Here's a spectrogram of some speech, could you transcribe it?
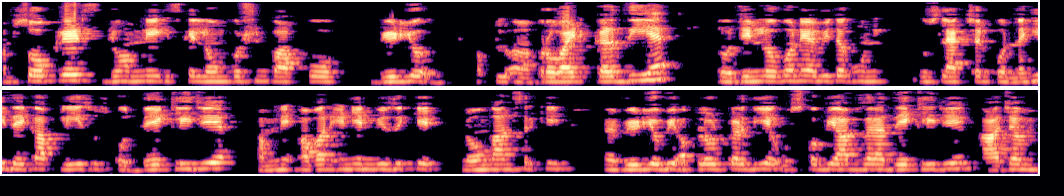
हम सोक्रेट्स जो हमने इसके लॉन्ग क्वेश्चन को आपको वीडियो प्रोवाइड कर दी है। तो जिन लोगों ने अभी तक उन, उस लेक्चर को नहीं देखा प्लीज़ उसको देख लीजिए। हमने अवर इंडियन म्यूज़िक के लॉन्ग आंसर की वीडियो भी अपलोड कर दी है उसको भी आप जरा देख लीजिए। आज हम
